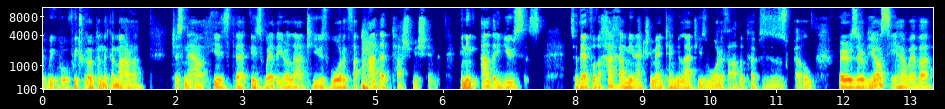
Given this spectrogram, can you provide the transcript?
we, which we opened the Gemara just now, is that is whether you're allowed to use water for other tashmishim, meaning other uses. So therefore, the Chachamim actually maintain you're allowed to use water for other purposes as well. Whereas Rabbi Yossi, however,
